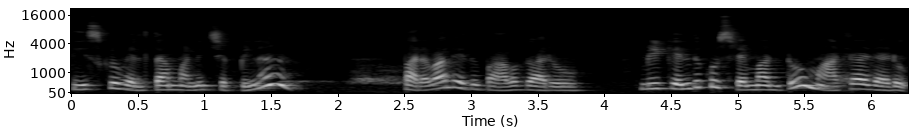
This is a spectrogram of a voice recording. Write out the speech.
తీసుకువెళ్తామని చెప్పినా పర్వాలేదు బావగారు మీకెందుకు శ్రమ అంటూ మాట్లాడాడు.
